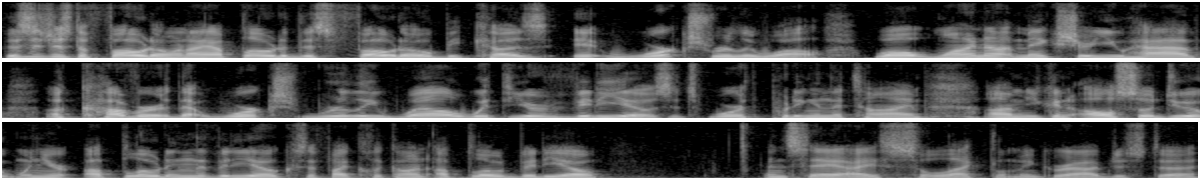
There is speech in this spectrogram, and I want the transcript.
This is just a photo, and I uploaded this photo because it works really well. Well, why not make sure you have a cover that works really well with your videos? It's worth putting in the time. Um, you can also do it when you're uploading the video, because if I click on upload video and say I select, let me grab just a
